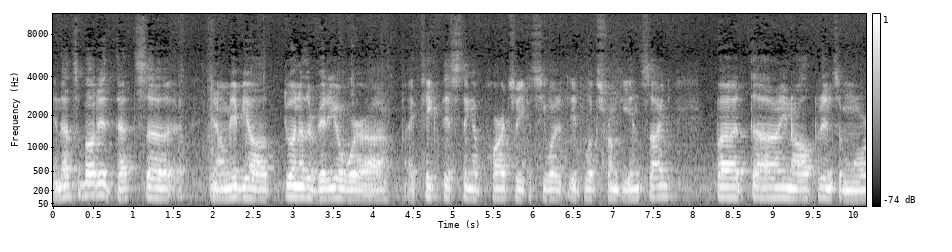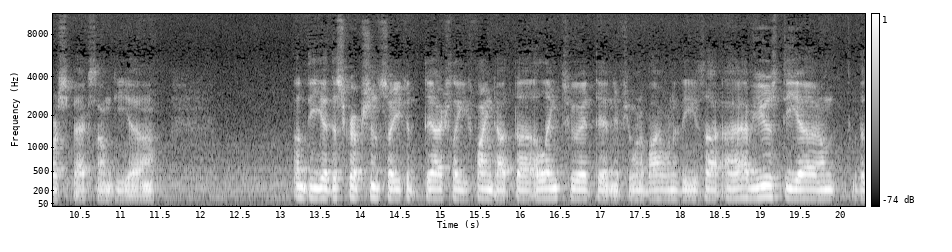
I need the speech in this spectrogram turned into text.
and that's about it. That's uh, you know maybe I'll do another video where uh, I take this thing apart so you can see what it looks from the inside but uh, you know I'll put in some more specs on the uh, on the uh, description so you could actually find out uh, a link to it. And if you want to buy one of these I've used the um, the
